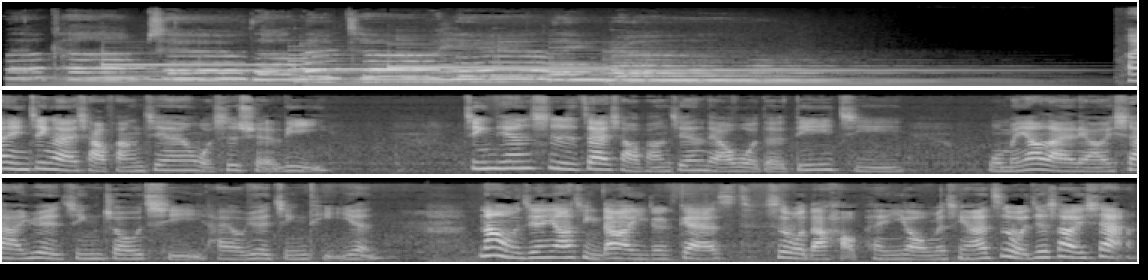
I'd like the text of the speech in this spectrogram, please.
Welcome to the little healing room。欢迎进来小房间，我是雪莉。今天是在小房间聊我的第一集，我们要来聊一下月经周期，还有月经体验。那我们今天邀请到一个 guest，是我的好朋友，我们请他自我介绍一下。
